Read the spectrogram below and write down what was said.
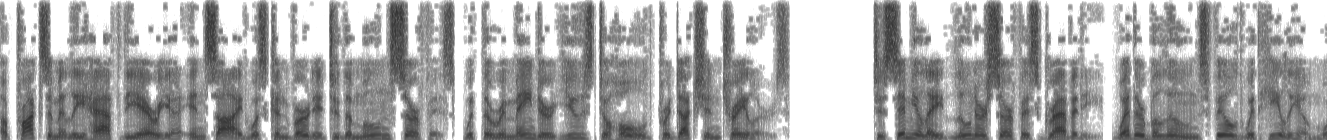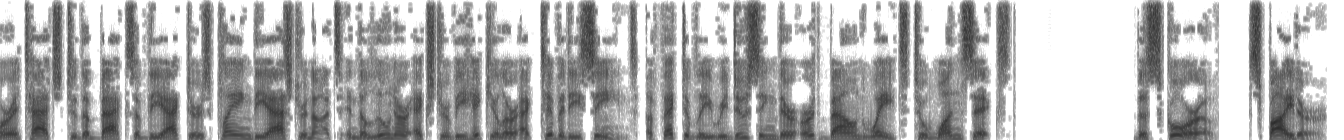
Approximately half the area inside was converted to the Moon's surface, with the remainder used to hold production trailers. To simulate lunar surface gravity, weather balloons filled with helium were attached to the backs of the actors playing the astronauts in the lunar extravehicular activity scenes, effectively reducing their Earth-bound weights to one-sixth. The score of «Spider»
